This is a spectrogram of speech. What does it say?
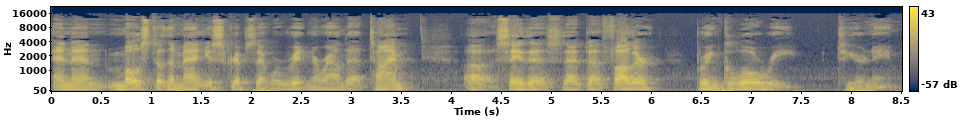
And then most of the manuscripts that were written around that time uh, say this that uh, Father, bring glory to your name.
